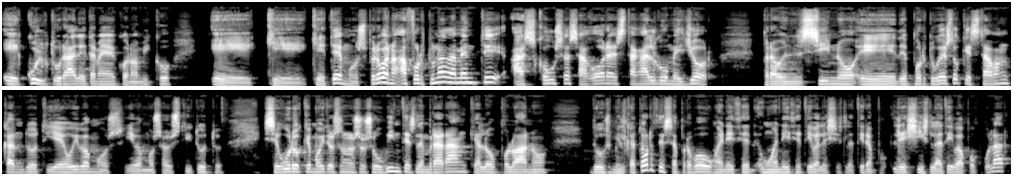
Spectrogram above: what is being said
eh, cultural e tamén económico eh, que, que temos. Pero, bueno, afortunadamente, as cousas agora están algo mellor para o ensino eh, de portugués do que estaban cando ti eu íbamos, íbamos ao instituto. Seguro que moitos dos nosos ouvintes lembrarán que aló polo ano 2014 se aprobou unha, inicia, unha iniciativa legislativa, legislativa popular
